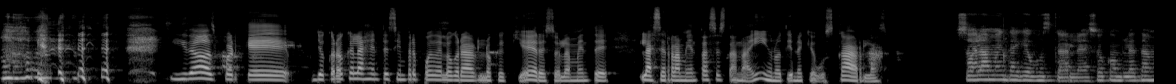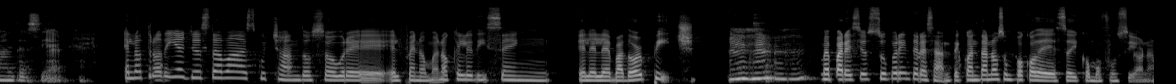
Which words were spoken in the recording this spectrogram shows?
y dos, porque yo creo que la gente siempre puede lograr lo que quiere, solamente las herramientas están ahí, uno tiene que buscarlas. Solamente hay que buscarlas, eso completamente es cierto. El otro día yo estaba escuchando sobre el fenómeno que le dicen el elevador pitch. Me pareció súper interesante. Cuéntanos un poco de eso y cómo funciona.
